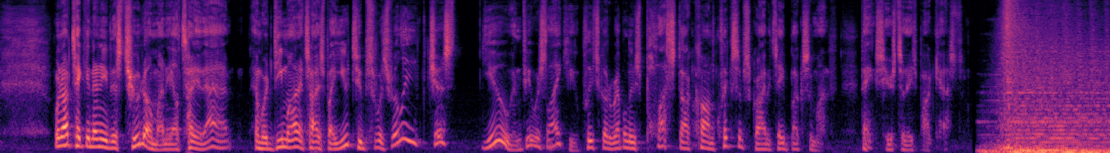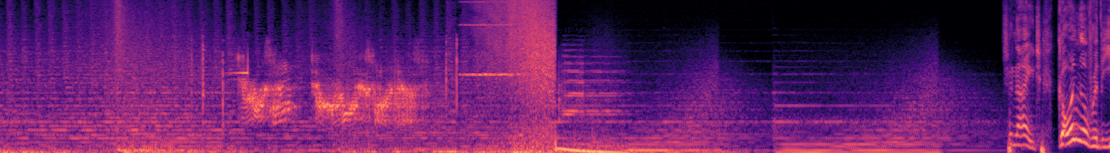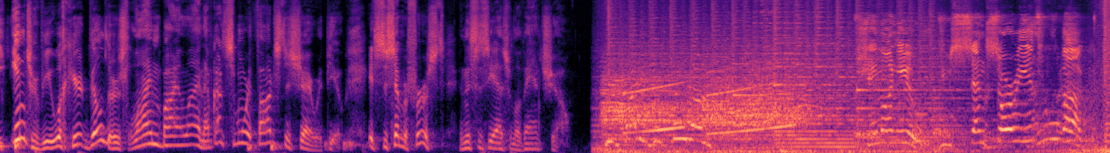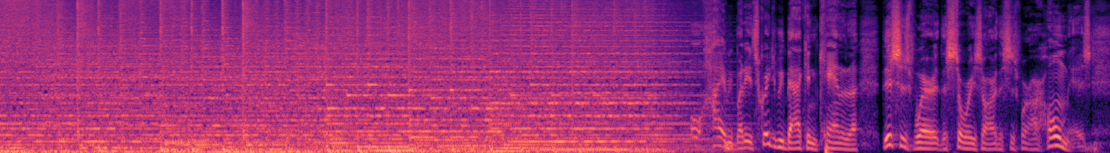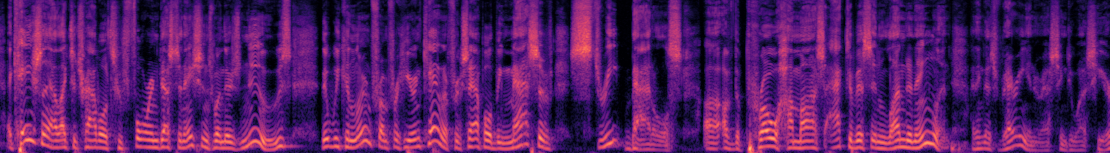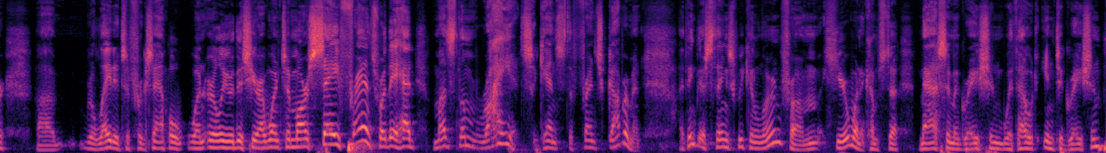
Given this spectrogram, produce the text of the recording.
We're not taking any of this Trudeau money, I'll tell you that. And we're demonetized by YouTube. So it's really just you and viewers like you. Please go to rebelnewsplus.com, click subscribe. It's eight bucks a month. Thanks. Here's today's podcast. Tonight going over the interview with Geert Wilders line by line. I've got some more thoughts to share with you. It's December 1st, and this is the Ezra Levant Show. Shame on you, you censorious thug. Everybody. It's great to be back in Canada. This is where the stories are. This is where our home is. Occasionally, I like to travel to foreign destinations when there's news that we can learn from for here in Canada. For example, the massive street battles uh, of the pro Hamas activists in London, England. I think that's very interesting to us here. Uh, related to, for example, when earlier this year I went to Marseille, France, where they had Muslim riots against the French government. I think there's things we can learn from here when it comes to mass immigration without integration.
